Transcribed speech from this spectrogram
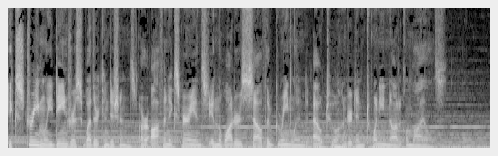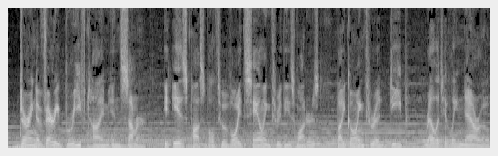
Extremely dangerous weather conditions are often experienced in the waters south of Greenland out to 120 nautical miles. During a very brief time in summer, it is possible to avoid sailing through these waters by going through a deep, relatively narrow,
